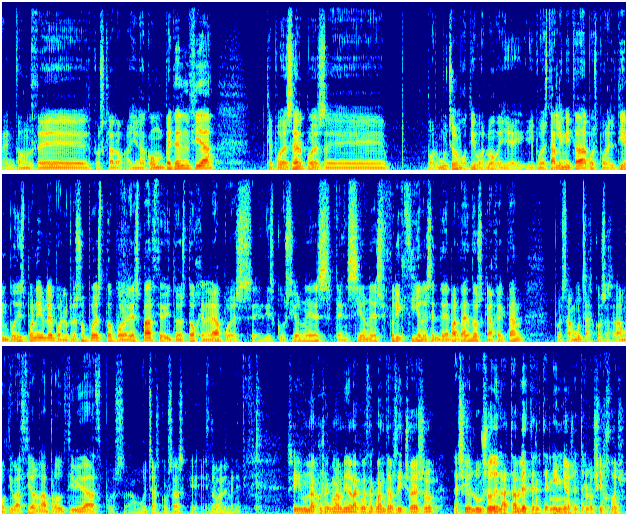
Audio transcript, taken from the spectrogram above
Entonces, pues claro, hay una competencia que puede ser, pues, eh, por muchos motivos, ¿no? Y, puede estar limitada pues por el tiempo disponible, por el presupuesto, por el espacio y todo esto genera pues eh, discusiones, tensiones, fricciones entre departamentos que afectan pues a muchas cosas, a la motivación, a la productividad, pues a muchas cosas que no van en beneficio. Sí, una cosa que me ha venido a la cabeza cuando has dicho eso ha sido el uso de la tablet entre niños, entre los hijos.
